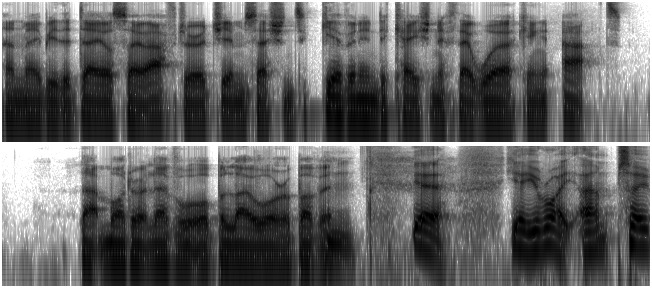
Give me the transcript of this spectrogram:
and maybe the day or so after a gym session to give an indication if they're working at that moderate level or below or above it? Yeah, yeah, you're right. Um, so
